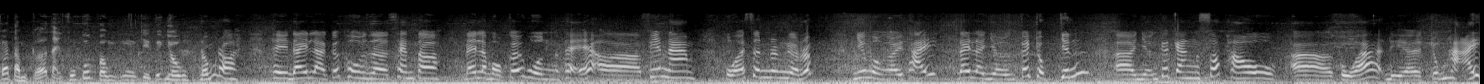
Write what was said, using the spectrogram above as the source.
có tầm cỡ tại Phú Quốc không chị Tiết Nhung? Đúng rồi. Thì đây là cái khu The Center. Đây là một cái quần thể ở phía nam của Sinh Group như mọi người thấy đây là những cái trục chính à, Những cái căn shop house à, của địa Trung Hải.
